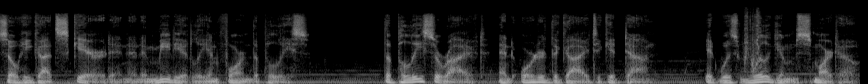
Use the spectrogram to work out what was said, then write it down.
so he got scared and immediately informed the police. The police arrived and ordered the guy to get down. It was William Smarto.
